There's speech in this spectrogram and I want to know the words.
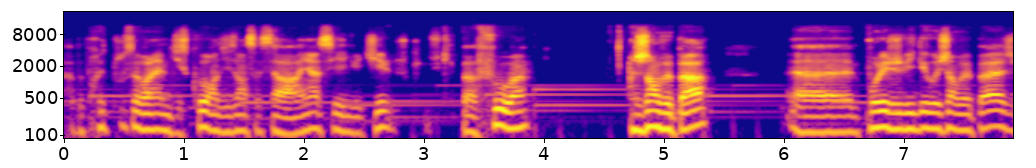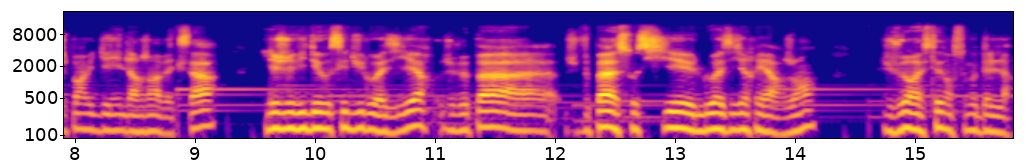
à peu près tous avoir le même discours en disant ça sert à rien, c'est inutile, ce qui n'est pas faux. Hein. J'en veux pas. Euh, pour les jeux vidéo, j'en veux pas. J'ai pas envie de gagner de l'argent avec ça. Les jeux vidéo, c'est du loisir. Je veux pas, je veux pas associer loisir et argent. Je veux rester dans ce modèle-là.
